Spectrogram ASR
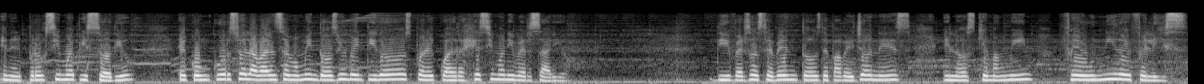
En el próximo episodio, el concurso Alabanza Momin 2022 por el cuadragésimo aniversario. Diversos eventos de pabellones en los que Mangmin fue unido y feliz.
